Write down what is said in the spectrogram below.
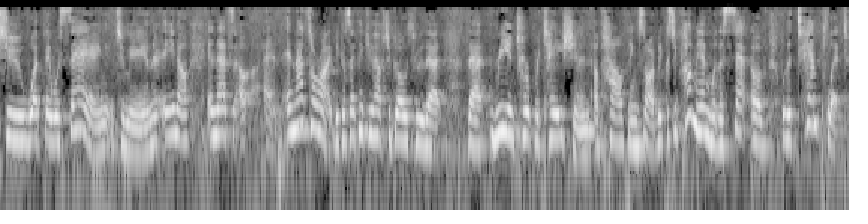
to what they were saying to me, and you know, and that's uh, and that's all right because I think you have to go through that that reinterpretation of how things are because you come in with a set of with a template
